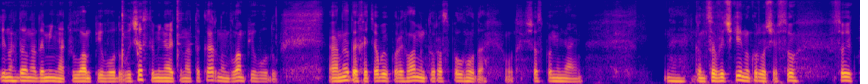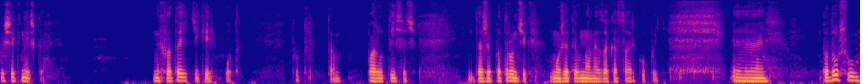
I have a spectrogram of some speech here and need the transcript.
иногда надо менять в лампе воду. Вы часто меняете на токарном в лампе воду. А надо хотя бы по регламенту раз в полгода. Вот, сейчас поменяем. Концевички, ну коротше, все, все як пише книжка. Не хватає тільки от. Тут там пару тисяч. Даже патрончик можете в мене за косарь купити. Е, подошву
